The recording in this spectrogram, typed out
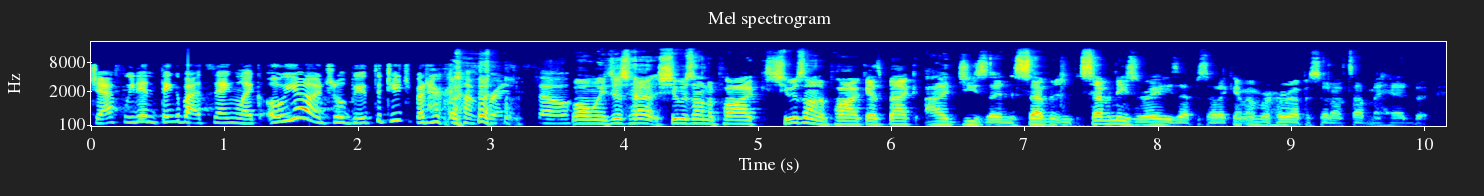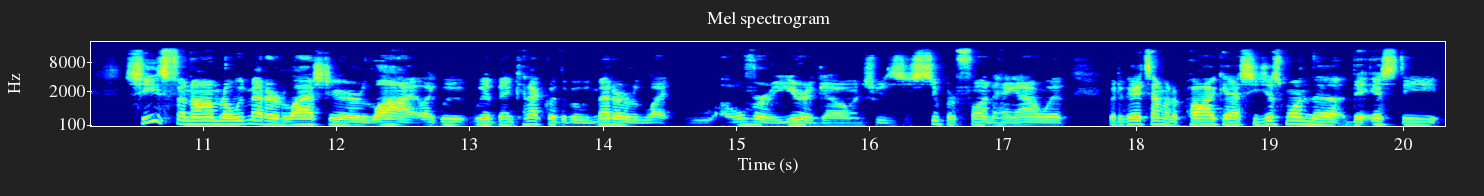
Jeff. We didn't think about saying like, "Oh yeah, she'll be at the Teach Better conference." So Well, we just had she was on a pod. She was on a podcast back. I geez, in the seven, 70s or eighties episode. I can't remember her episode off top of my head, but she's phenomenal. We met her last year live. Like we we had been connected with her, but we met her like over a year ago, and she was just super fun to hang out with. We had a great time on a podcast. She just won the the ISTE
